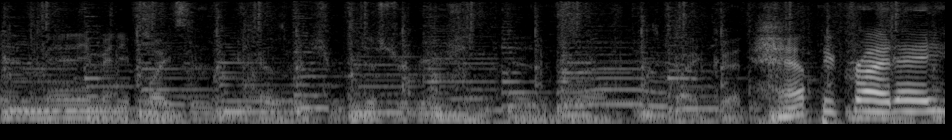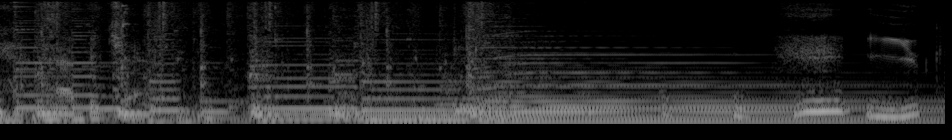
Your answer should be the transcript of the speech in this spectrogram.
in many many places because distribution is, uh, is quite good. Happy Friday. Happy chat. You.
